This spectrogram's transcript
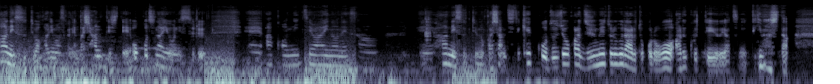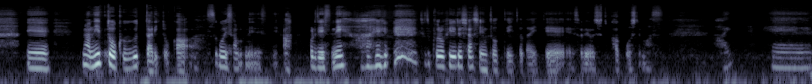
ハーネスってわかりますかね？ガシャンってして落っこちないようにする。えー、あ、こんにちは、いのねさん。えー、ハーネスっていうのをガシャンってして結構頭上から10メートルぐらいあるところを歩くっていうやつに行ってきました。えー、まあネットをくぐったりとか、すごいサムネですね。あ、これですね。はい。ちょっとプロフィール写真撮っていただいて、それをちょっと加工してます。はい。え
